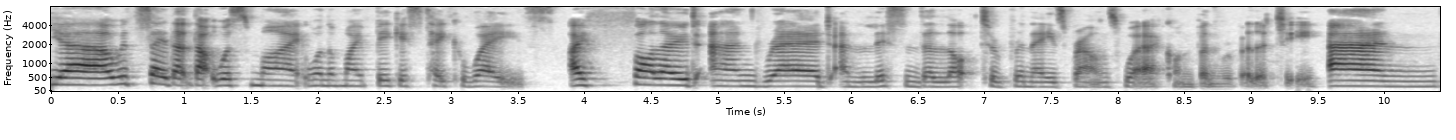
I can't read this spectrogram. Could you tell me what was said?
Yeah, I would say that that was my one of my biggest takeaways. I followed and read and listened a lot to Brené Brown's work on vulnerability. And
